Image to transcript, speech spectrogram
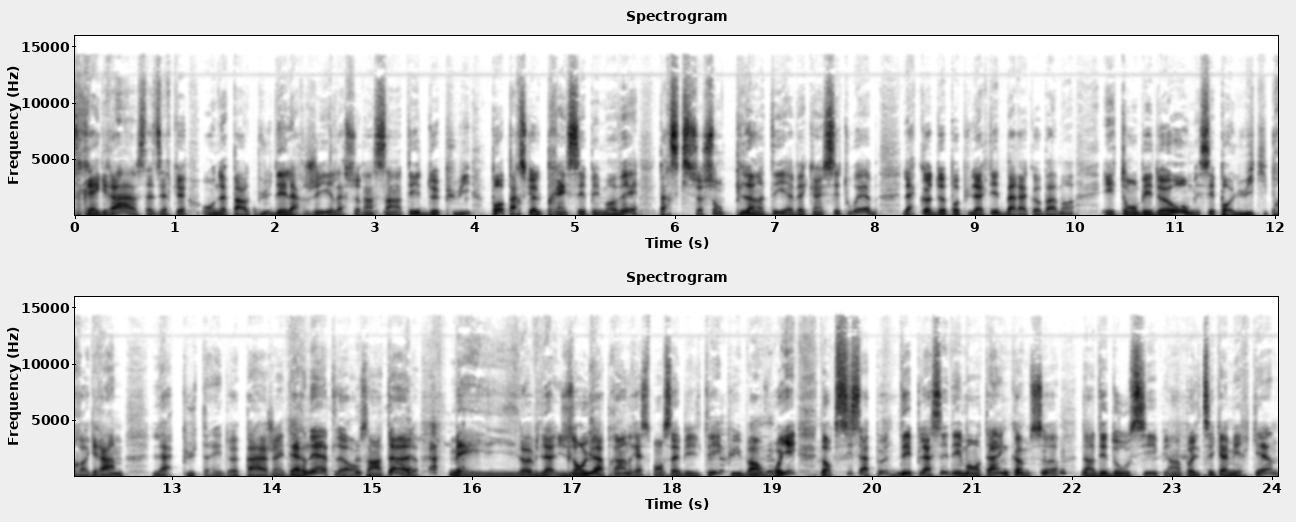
très grave, c'est-à-dire qu'on ne parle plus d'élargir l'assurance santé depuis, pas parce que le principe est mauvais, parce qu'ils se sont plantés avec un site web. La cote de popularité de Barack Obama est tombée de haut, mais c'est pas lui qui programme la putain de page Internet, là, on s'entend, là. Mais ils ont eu à prendre responsabilité, puis bon, vous voyez, donc si ça peut déplacer des montagnes comme ça dans des dossiers puis en politique américaine,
